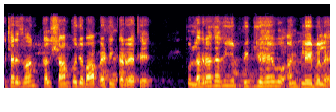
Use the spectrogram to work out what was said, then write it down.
اچھا رضوان، کل شام کو جب آپ بیٹنگ کر رہے تھے، تو لگ رہا تھا کہ یہ پچ جو ہے وہ ان پلیبل ہے۔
